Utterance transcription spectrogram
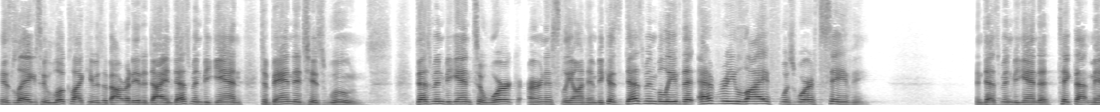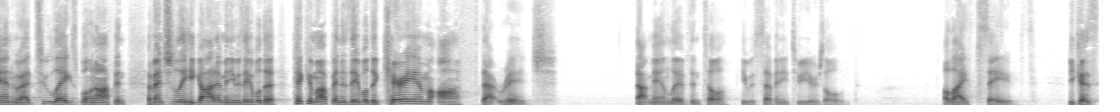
his legs, who looked like he was about ready to die. And Desmond began to bandage his wounds. Desmond began to work earnestly on him because Desmond believed that every life was worth saving. And Desmond began to take that man who had two legs blown off, and eventually he got him and he was able to pick him up and was able to carry him off that ridge. That man lived until he was 72 years old. A life saved because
